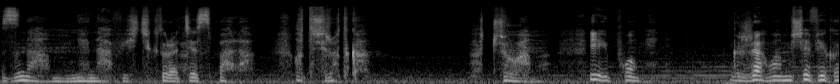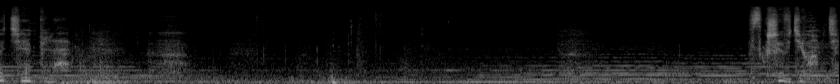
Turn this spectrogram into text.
znam nienawiść, która cię spala. Od środka. Czułam jej płomień. Grzałam się w jego cieple. Skrzywdziłam cię.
